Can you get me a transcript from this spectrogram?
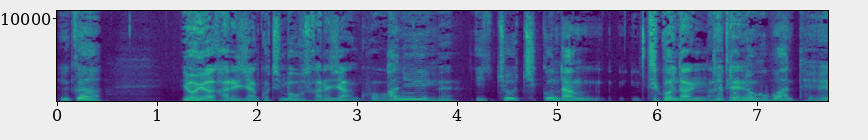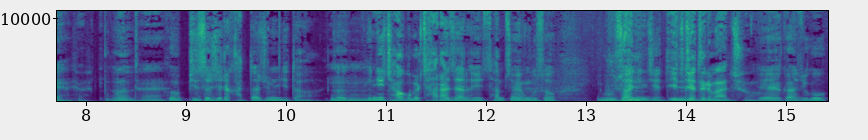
그러니까 여야 가리지 않고 진보 보수 가리지 않고 아니 네. 이저 집권당 집권당한테. 대통령 후보한테 예, 후보한테. 어, 그 비서실에 갖다 줍니다. 그러니까 음. 굉장히 작업을 잘하잖아요. 이 삼성연구소 우수한 인- 인재들 인재들이 많죠. 예, 그래가지고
